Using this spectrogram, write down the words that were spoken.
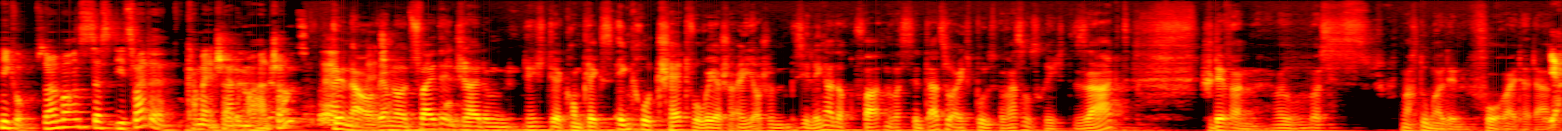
Nico, sollen wir uns das, die zweite Kammerentscheidung mal anschauen? Genau, wir haben noch eine zweite Entscheidung, nicht der Komplex EncroChat, wo wir ja schon, eigentlich auch schon ein bisschen länger darauf warten, was denn dazu eigentlich das Bundesverfassungsgericht sagt. Stefan, was mach du mal den Vorreiter da? Ja,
